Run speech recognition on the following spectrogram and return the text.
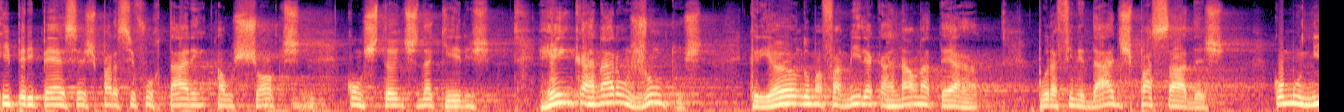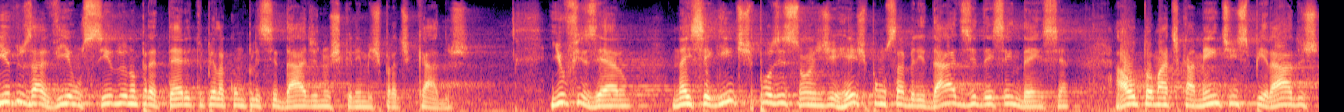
e peripécias para se furtarem aos choques constantes daqueles, reencarnaram juntos, criando uma família carnal na terra por afinidades passadas, como unidos haviam sido no pretérito pela cumplicidade nos crimes praticados. E o fizeram nas seguintes posições de responsabilidades e descendência, automaticamente inspirados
